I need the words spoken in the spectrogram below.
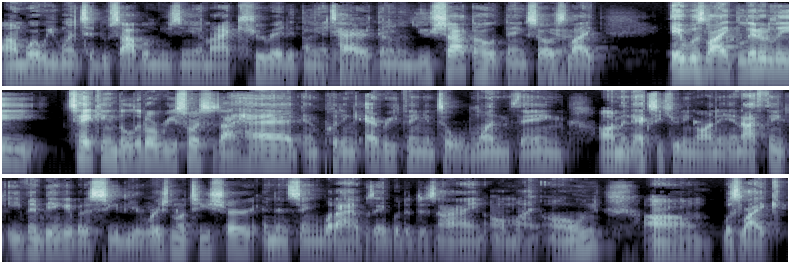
um where we went to Dusable Museum and I curated the Oh, entire that thing. and was- you shot the whole thing. So it's like it was like literally taking the little resources I had and putting everything into one thing um and executing on it. And I think even being able to see the original t-shirt and then seeing what I was able to design on my own um was like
